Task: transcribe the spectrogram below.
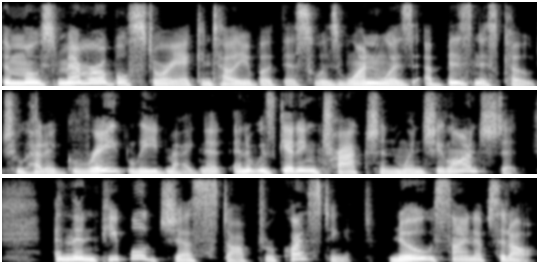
The most memorable story I can tell you about this was one was a business coach who had a great lead magnet and it was getting traction when she launched it. And then people just stopped requesting it. No signups at all.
